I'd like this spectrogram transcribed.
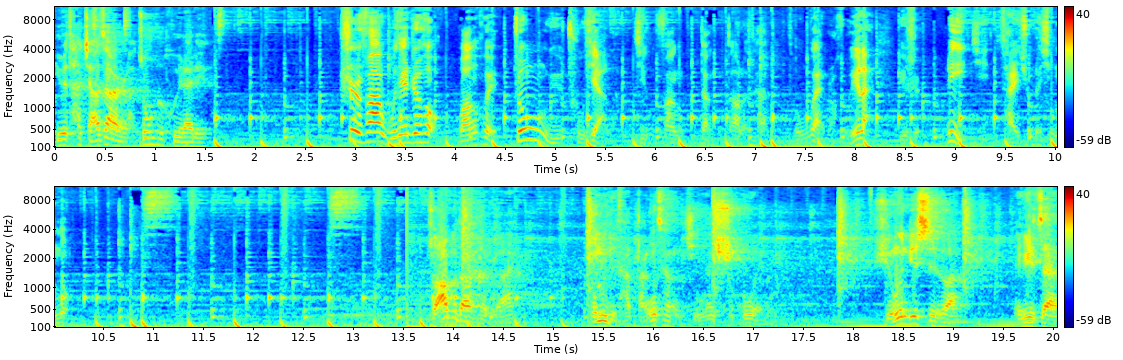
因为他家在儿，他总会回来的。事发五天之后，王慧终于出现了。警方等到了他从外边回来，于是立即采取了行动。抓不到后啊，我们对他当场进行讯问。讯问的时候啊。一战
